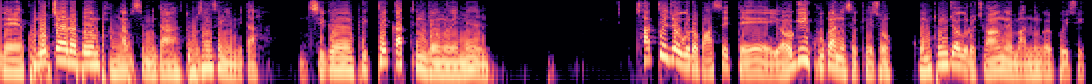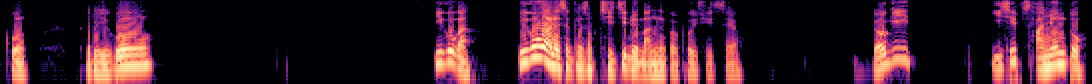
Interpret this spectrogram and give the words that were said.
네, 구독자 여러분 반갑습니다. 도선생입니다. 지금 빅텍 같은 경우에는 차트적으로 봤을 때 여기 구간에서 계속 공통적으로 저항을 맞는 걸 볼 수 있고 그리고 이 구간, 이 구간에서 계속 지지를 맞는 걸 볼 수 있어요. 여기 24년도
